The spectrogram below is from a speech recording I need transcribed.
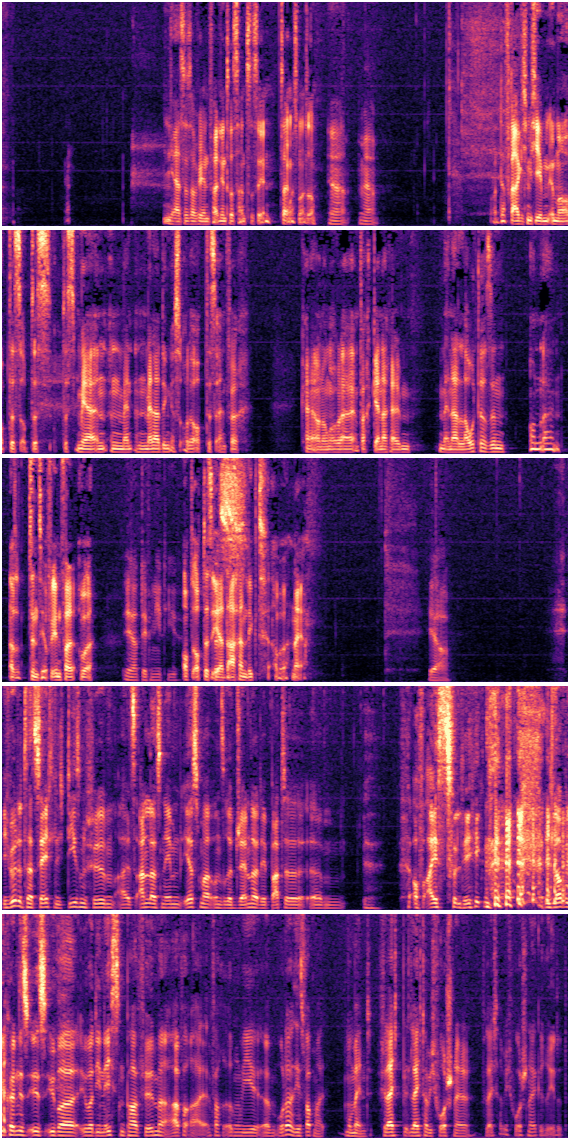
ja, es ist auf jeden Fall interessant zu sehen, sagen wir es mal so. Ja, ja. Und da frage ich mich eben immer, ob das, ob das, ob das mehr ein, ein, ein Männerding ist oder ob das einfach, keine Ahnung, oder einfach generell Männer lauter sind online. Also sind sie auf jeden Fall, aber. Ja, definitiv. Ob, ob das, das eher daran liegt, aber naja. Ja. Ich würde tatsächlich diesen Film als Anlass nehmen, erstmal unsere Gender-Debatte ähm, auf Eis zu legen. ich glaube, wir können es, es, über, über die nächsten paar Filme einfach, einfach irgendwie, ähm, oder? Jetzt warte mal, Moment, vielleicht, vielleicht habe ich vorschnell, vielleicht habe ich vorschnell geredet.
